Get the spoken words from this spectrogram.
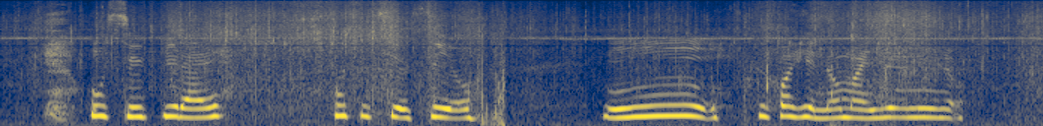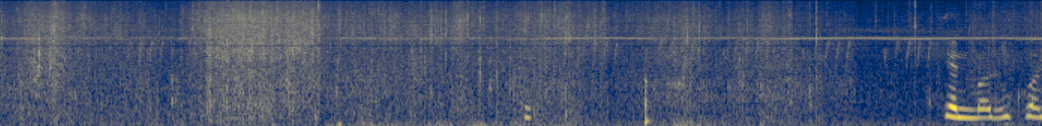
ๆรู้สึกอยู่ไดรู้สึกเสียวๆนี่คือคอยเห็นเอาไม้เยอะนี่เนาะเห็นบ่ทุกคน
